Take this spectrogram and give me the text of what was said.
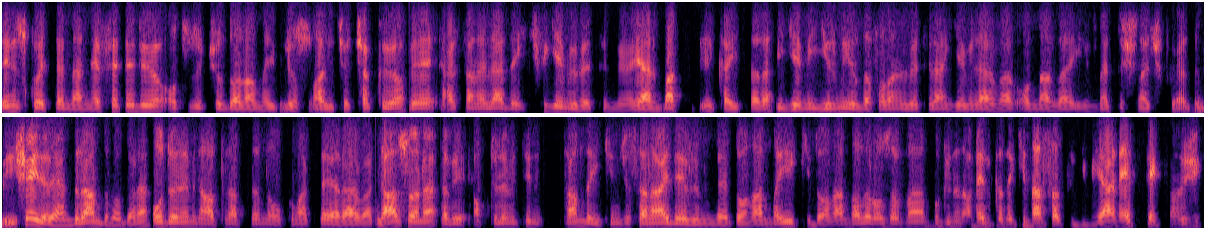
Deniz kuvvetlerinden nefret ediyor. 33 yıl donanmayı biliyorsun Haliç'e çakıyor ve tersanelerde hiçbir gemi üretilmiyor. Yani bak kayıtlara bir gemi 20 yılda falan üretilen gemiler var. Onlar da hizmet dışına çıkıyordu. Bir şeydir yani dramdır o dönem. O dönemin hatıratlarını okumakta yarar var. Daha sonra tabii Abdülhamit'in tam da ikinci sanayi devriminde donanmayı ki donanmalar o zaman bugünün Amerika'daki NASA'sı gibi. Yani hep teknolojik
